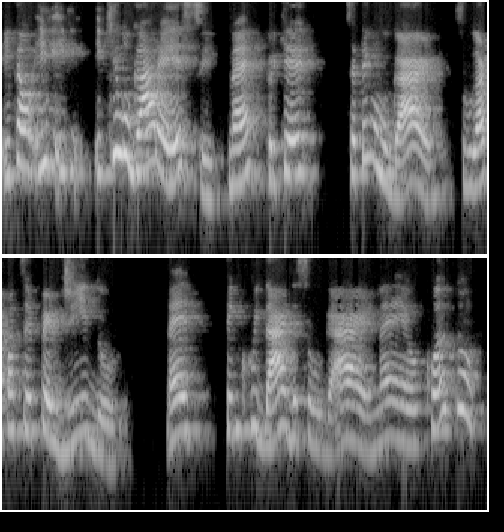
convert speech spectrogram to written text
Então, e, e, e que lugar é esse, né? Porque você tem um lugar, esse lugar pode ser perdido, né? Tem que cuidar desse lugar, né? O quanto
